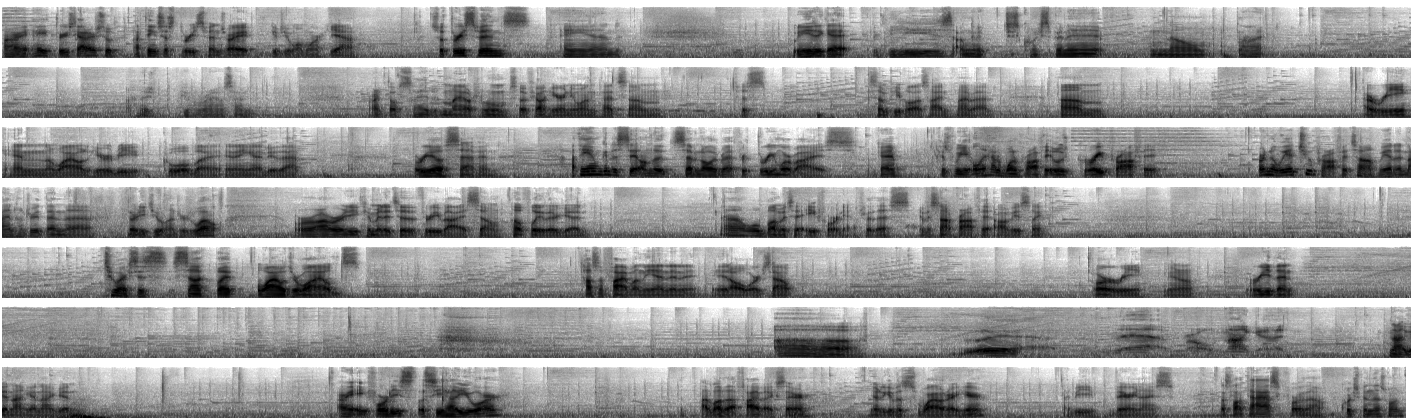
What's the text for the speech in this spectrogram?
Alright, hey, three scatters. So I think it's just three spins, right? Gives you one more. Yeah. So three spins, and we need to get these. I'm going to just quick spin it. No, not. There's people right outside, right outside of my room. So if y'all hear anyone, that's um, just some people outside. My bad. Um, a re and the wild here would be cool, but it ain't gonna do that. Rio 7. I think I'm gonna sit on the $7 bet for three more buys, okay? Because we only had one profit. It was great profit. Or no, we had two profits, huh? We had a 900, then the 3200. Well, we're already committed to the three buys, so hopefully they're good. Uh, we'll bump it to 840 after this. If it's not profit, obviously. 2x's suck, but wilds are wilds. Toss a 5 on the end and it, it all works out. Or re, you know. Re then. Oh. Blech, bro, not good. Not good, not good, not good. Alright, 840s. Let's see how you are. I love that 5x there. You know, to give us wild right here. That'd be very nice. That's a lot to ask for, though. Quick spin this one.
